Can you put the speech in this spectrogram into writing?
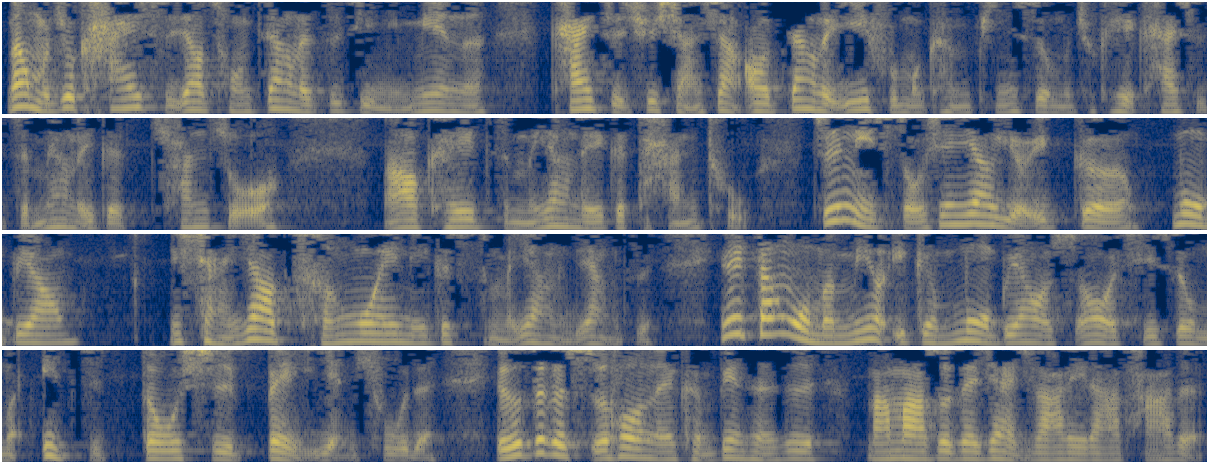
那我们就开始要从这样的自己里面呢，开始去想象哦，这样的衣服我们可能平时我们就可以开始怎么样的一个穿着，然后可以怎么样的一个谈吐，就是你首先要有一个目标。你想要成为你一个什么样的样子？因为当我们没有一个目标的时候，其实我们一直都是被演出的。有时候这个时候呢，可能变成是妈妈说在家里就邋里邋遢的，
